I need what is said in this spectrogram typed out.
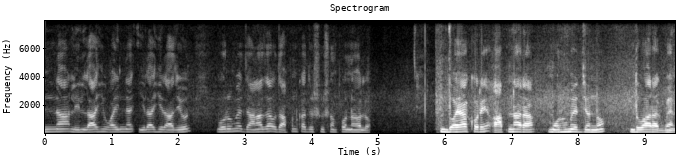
ইন্না লিল্লাহি ওয়াইন্না ইলাহি রাজিউন। মরহুমের জানাজা ও দাফন কার্য সুসম্পন্ন হলো। দয়া করে আপনারা মরহুমের জন্য দোয়া রাখবেন।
